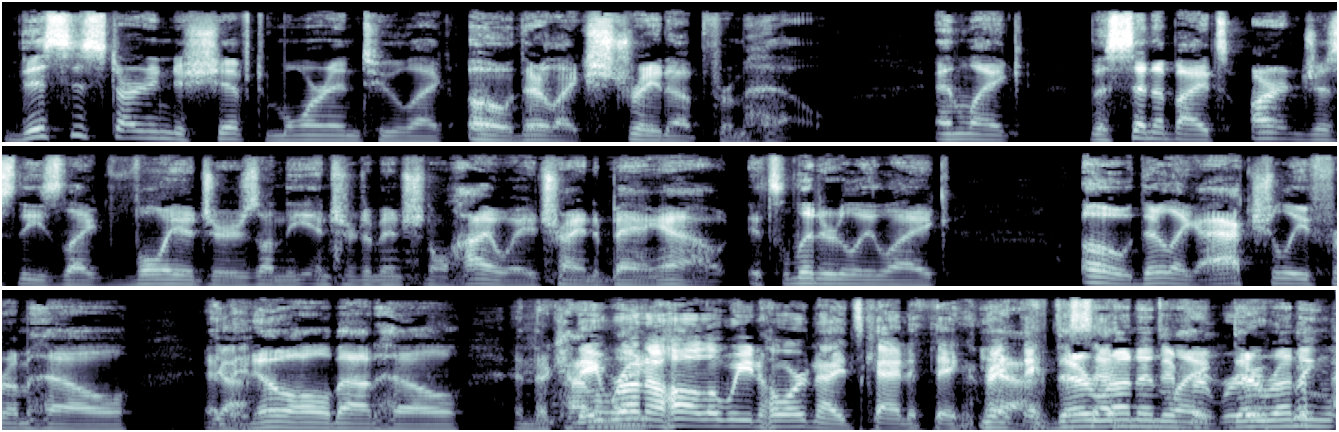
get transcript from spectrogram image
this is starting to shift more into like oh they're like straight up from hell and like the Cenobites aren't just these like voyagers on the interdimensional highway trying to bang out it's literally like oh they're like actually from hell and Yeah. they know all about hell and they're kind of they of run like, a Halloween Horror Nights kind of thing, right? yeah, They have to they're set up a running like different they're running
